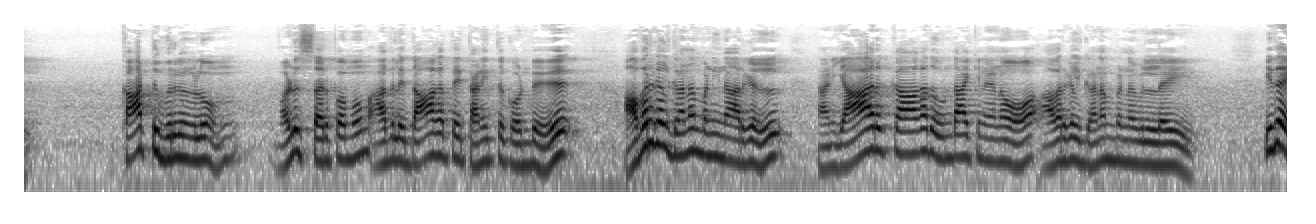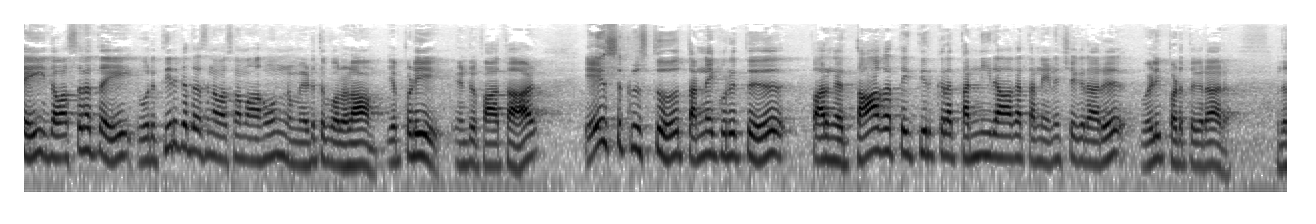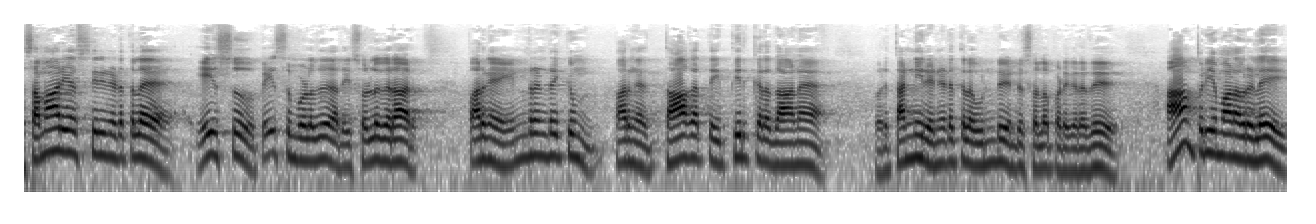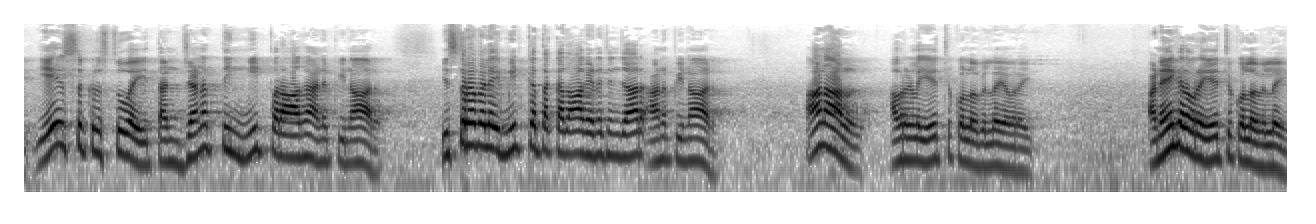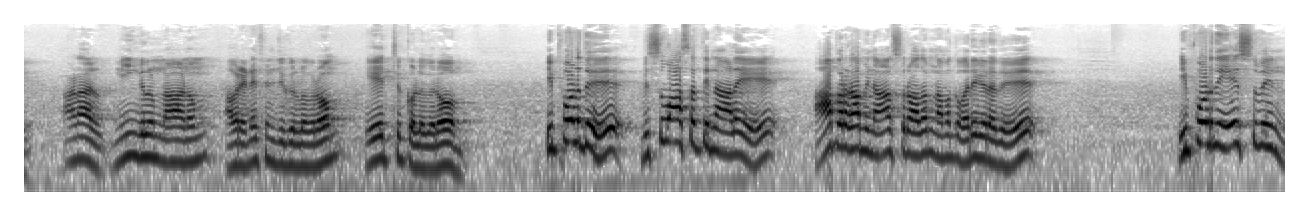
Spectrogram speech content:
காட்டு மிருகங்களும் வலு சர்ப்பமும் அதில் தாகத்தை தனித்து கொண்டு அவர்கள் கனம் பண்ணினார்கள். நான் யாருக்காக அதை உண்டாக்கினேனோ அவர்கள் கனம் பண்ணவில்லை. இதை இந்த வசனத்தை ஒரு தீர்க்க தரிசன வசனமாகவும் நம்ம எடுத்துக்கொள்ளலாம் எப்படி என்று பார்த்தால் இயேசு கிறிஸ்து தன்னை குறித்து பாருங்க தாகத்தை தீர்க்கிற தண்ணீராக தன்னை நினைச்சுகிறாரு வெளிப்படுத்துகிறார். இந்த சமாரிய ஸ்திரியின் இடத்துல இயேசு பேசும் பொழுது அதை சொல்லுகிறார். பாருங்கள் என்றென்றைக்கும் பாருங்கள் தாகத்தை தீர்க்கிறதான ஒரு தண்ணீர் என்னிடத்தில் உண்டு என்று சொல்லப்படுகிறது. ஆம் பிரியமானவர்களே இயேசு கிறிஸ்துவை தன் ஜனத்தின் மீட்பராக அனுப்பினார். இஸ்ரவேலை மீட்கத்தக்கதாக என்ன செஞ்சார்? அனுப்பினார். ஆனால் அவர்களை ஏற்றுக்கொள்ளவில்லை அவரை. அநேகர் அவரை ஏற்றுக்கொள்ளவில்லை. ஆனால் நீங்களும் நானும் அவர் என்ன செஞ்சு கொள்கிறோம் ஏற்றுக்கொள்கிறோம் இப்பொழுது விசுவாசத்தினாலே ஆபரகாமின் ஆசீர்வாதம் நமக்கு வருகிறது. இப்பொழுது இயேசுவின்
